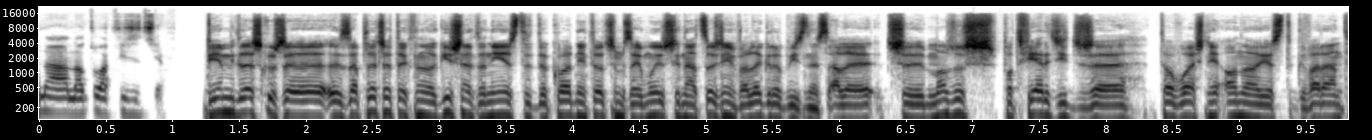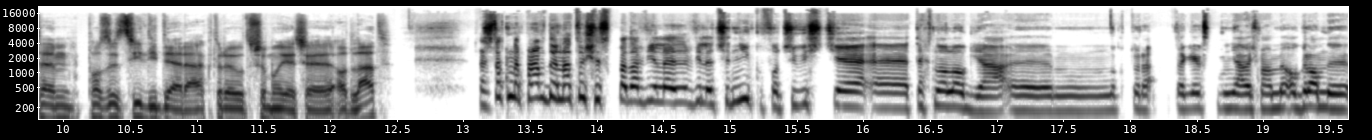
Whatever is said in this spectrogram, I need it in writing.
na, na tą akwizycję. Wiem, Leszku, że zaplecze technologiczne to nie jest dokładnie to, czym zajmujesz się na co dzień w Allegro Business, ale czy możesz potwierdzić, że to właśnie ono jest gwarantem pozycji lidera, które utrzymujecie od lat? Znaczy tak naprawdę na to się składa wiele, wiele czynników. Oczywiście e, technologia, e, no, która, tak jak wspomniałeś, mamy ogromny,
